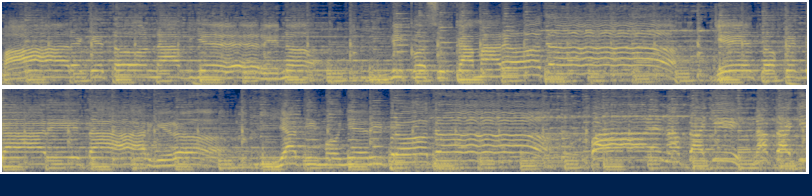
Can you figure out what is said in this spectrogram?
Πάρε και τον αυγερινό δικό σου καμαρότο τιμονιέρι πρώτα. Πάρε ναυτάκι, ναυτάκι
